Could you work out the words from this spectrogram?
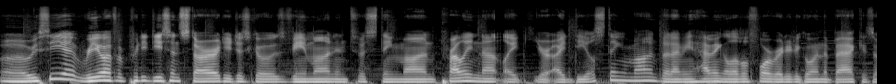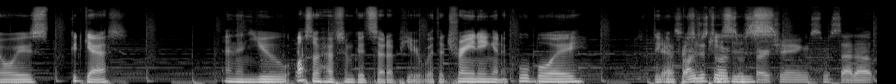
Uh, we see Ryo have a pretty decent start. He just goes Veemon into a Stingmon. Probably not like your ideal Stingmon, but I mean, having a level 4 ready to go in the back is always good gas. And then you also have some good setup here with a training and a cool boy. yeah, so I'm just doing some searching, some setup.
